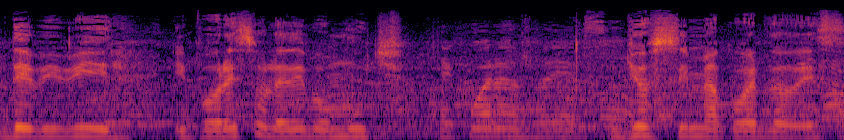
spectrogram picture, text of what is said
de vivir. Y por eso le debo mucho. ¿Te acuerdas de eso? Yo sí me acuerdo de eso.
